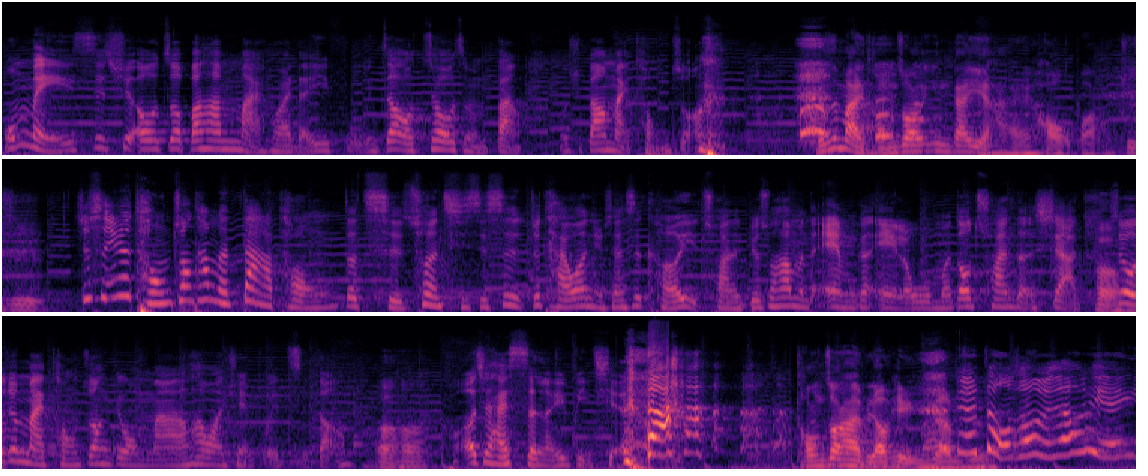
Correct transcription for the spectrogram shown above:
我每一次去欧洲帮她买回来的衣服，你知道我最后怎么办？我去帮她买童装，可是买童装应该也还好吧，就是就是因为童装他们的大童的尺寸其实是就台湾女生是可以穿的，比如说他们的 M 跟 L 我们都穿得下，嗯所以我就买童装给我妈，她完全也不会知道，嗯哼，而且还省了一笔钱，童装还比较便宜这样子。童装比较便宜。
